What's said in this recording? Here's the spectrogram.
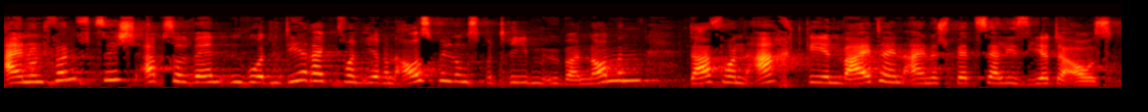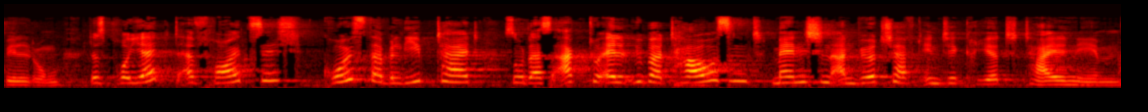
51 Absolventen wurden direkt von ihren Ausbildungsbetrieben übernommen. Davon acht gehen weiter in eine spezialisierte Ausbildung. Das Projekt erfreut sich größter Beliebtheit, sodass aktuell über 1.000 Menschen an Wirtschaft integriert teilnehmen.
